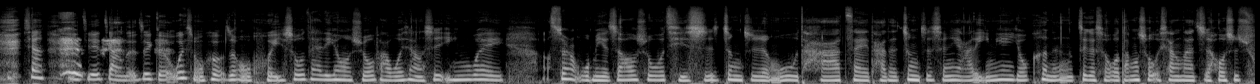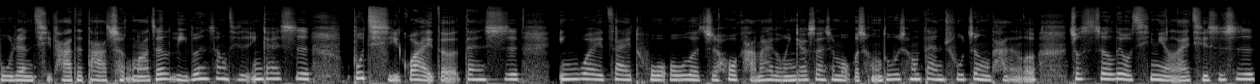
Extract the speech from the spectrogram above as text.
像宜洁讲的这个，为什么会有这种回收再利用的说法？我想是因为，虽然我们也知道说，其实政治人物他在他的政治生涯里面，有可能这个时候当首相，那之后是出任其他的大臣嘛，这理论上其实应该是不奇怪的。但是因为在脱欧了之后，卡麦隆应该算是某个程度上淡出政坛了，就是这六七年来，其实是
